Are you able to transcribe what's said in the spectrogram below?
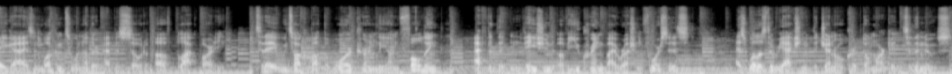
Hey guys, and welcome to another episode of Block Party. Today we talk about the war currently unfolding after the invasion of Ukraine by Russian forces, as well as the reaction of the general crypto market to the news.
